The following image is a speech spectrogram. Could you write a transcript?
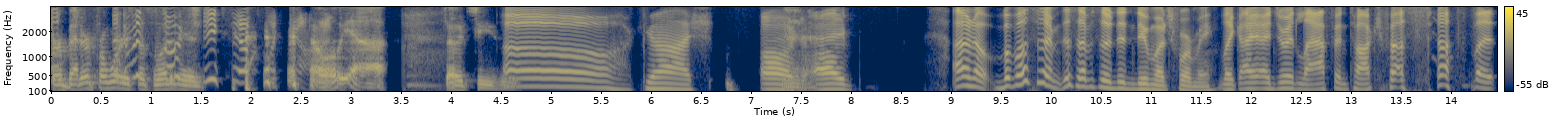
for better or for worse, that's what it is. cheesy. Like, Oh yeah. So cheesy. Oh gosh. Oh, Yeah. I. I don't know, but most of the time, this episode didn't do much for me. Like, I, I enjoyed laughing, talking about stuff, but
